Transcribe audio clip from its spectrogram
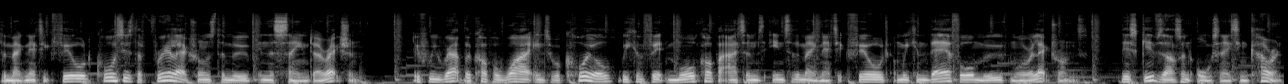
The magnetic field causes the free electrons to move in the same direction. If we wrap the copper wire into a coil, we can fit more copper atoms into the magnetic field and we can therefore move more electrons. This gives us an alternating current.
